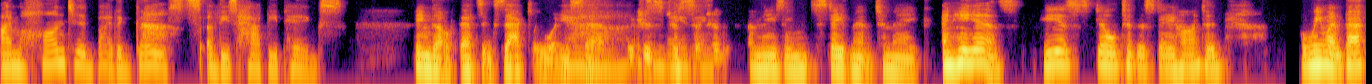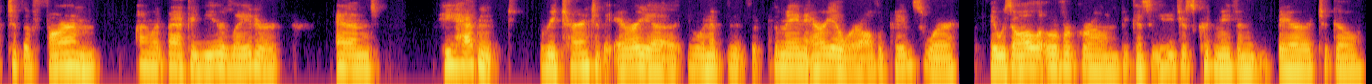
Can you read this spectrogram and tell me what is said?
"I'm haunted by the ghosts of these happy pigs." Bingo! That's exactly what he yeah, said, which is amazing. just such an amazing statement to make. And he is. He is still to this day haunted. We went back to the farm, I went back a year later, and he hadn't returned to the area, one of the, the main area where all the pigs were it was all overgrown because he just couldn't even bear to go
